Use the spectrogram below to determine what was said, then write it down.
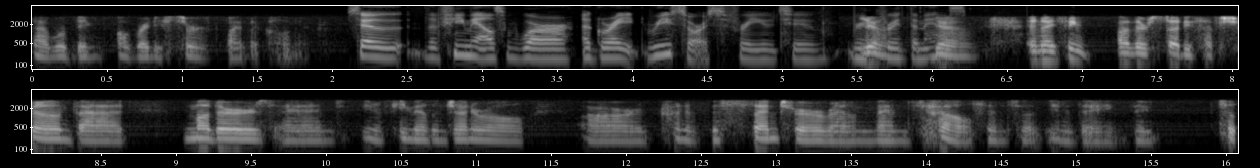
that were being already served by the clinic. So the females were a great resource for you to recruit yeah, the males. Yeah. And I think other studies have shown that mothers and you know females in general are kind of the center around men's health, and so you know they they to,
